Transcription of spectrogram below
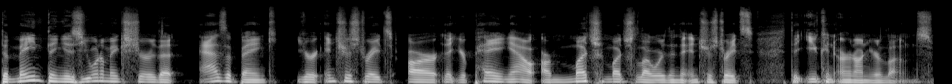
The main thing is you want to make sure that as a bank, your interest rates are that you're paying out are much much lower than the interest rates that you can earn on your loans.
